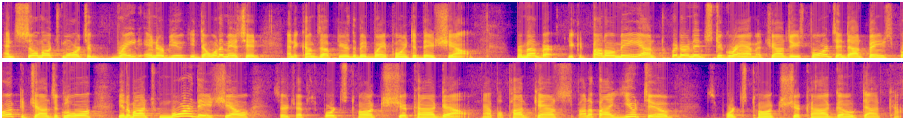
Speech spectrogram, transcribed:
and so much more. It's a great interview. You don't want to miss it, and it comes up near the midway point of this show. Remember, you can follow me on Twitter and Instagram at John Z Sports and on Facebook at Jon Zaghloul. You can watch more of this show. Search up Sports Talk Chicago, Apple Podcasts, Spotify, YouTube, sportstalkchicago.com.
